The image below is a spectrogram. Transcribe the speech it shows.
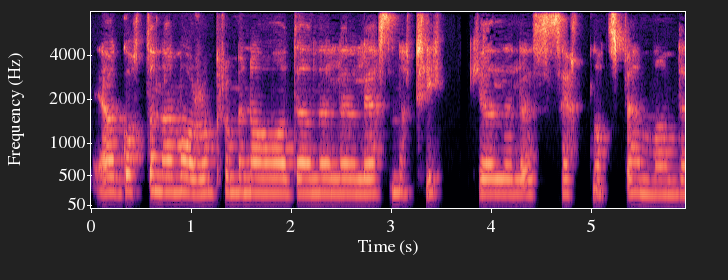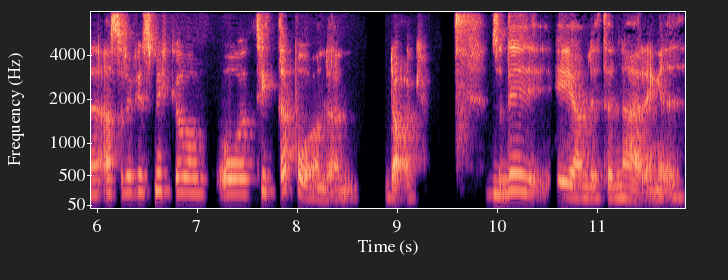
jag har gått den här morgonpromenaden eller läst en artikel eller sett något spännande. Alltså det finns mycket att, att titta på under en dag. Så mm. det är en liten näring i.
